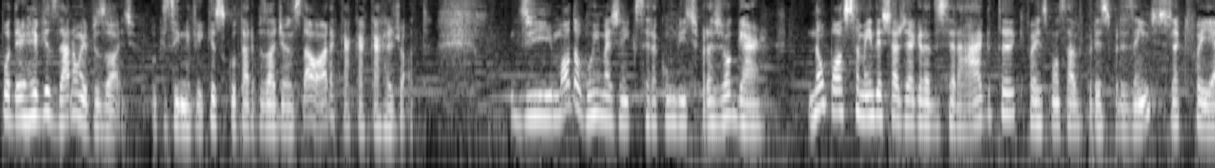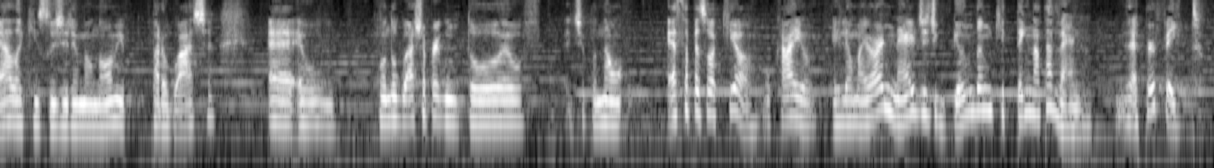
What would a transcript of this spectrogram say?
poder revisar um episódio, o que significa escutar o episódio antes da hora, kkkj. De modo algum imaginei que será convite para jogar. Não posso também deixar de agradecer a Agatha, que foi responsável por esse presente, já que foi ela quem sugeriu meu nome para o Guaxa. É, eu, quando o Guaxa perguntou, eu tipo, não, essa pessoa aqui, ó, o Caio, ele é o maior nerd de Gundam que tem na taverna. É perfeito.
